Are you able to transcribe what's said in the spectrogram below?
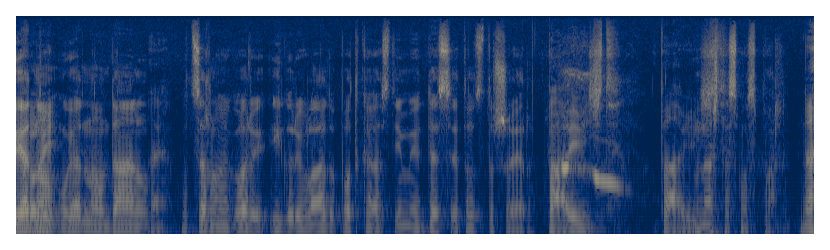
u lajkovi... jednom, u jednom danu E. u Crnoj Gori Igor i Vlado podcast imaju 10% šera. Pa, vi vidite. Pa, vi vidite. Na šta smo spali? Na,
